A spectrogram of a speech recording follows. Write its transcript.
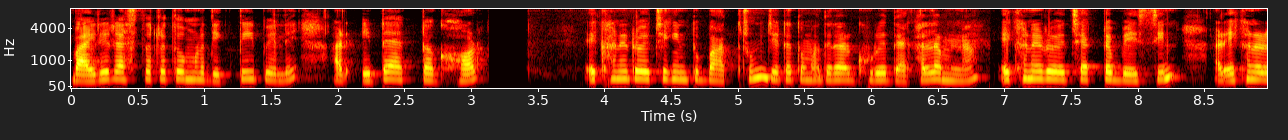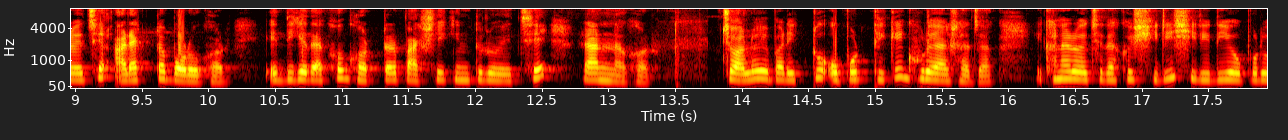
বাইরের রাস্তাটা তো তোমরা দেখতেই পেলে। আর এটা একটা ঘর এখানে রয়েছে কিন্তু বাথরুম, যেটা তোমাদের আর ঘুরে দেখালাম না। এখানে রয়েছে একটা বেসিন আর এখানে রয়েছে আর একটা বড় ঘর। এদিকে দেখো ঘরটার পাশেই কিন্তু রয়েছে রান্নাঘর। চলো এবার একটু ওপর থেকে ঘুরে আসা যাক। এখানে রয়েছে দেখো সিঁড়ি সিঁড়ি দিয়ে ওপরে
